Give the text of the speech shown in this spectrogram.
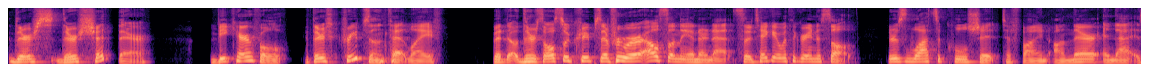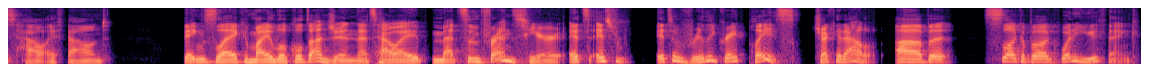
There's there's shit there. Be careful. There's creeps on FetLife, but there's also creeps everywhere else on the internet. So take it with a grain of salt. There's lots of cool shit to find on there, and that is how I found things like my local dungeon. That's how I met some friends here. It's it's it's a really great place. Check it out. Uh, but Slugabug, what do you think?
